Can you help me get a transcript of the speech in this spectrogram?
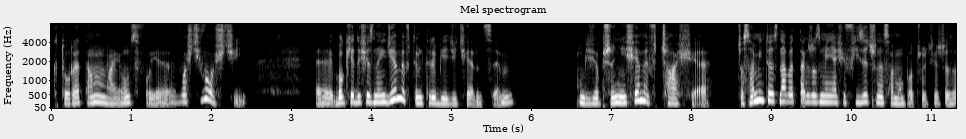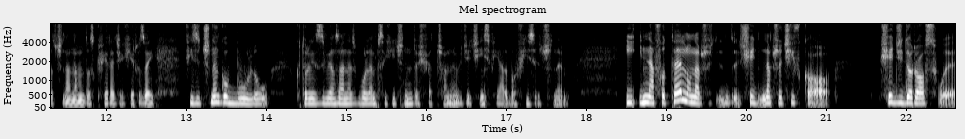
które tam mają swoje właściwości. E, bo kiedy się znajdziemy w tym trybie dziecięcym, gdzie się przeniesiemy w czasie, czasami to jest nawet tak, że zmienia się fizyczne samopoczucie, że zaczyna nam doskwierać jakiś rodzaj fizycznego bólu, który jest związany z bólem psychicznym doświadczonym w dzieciństwie albo fizycznym. I, i na fotelu naprzeciwko siedzi dorosły,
